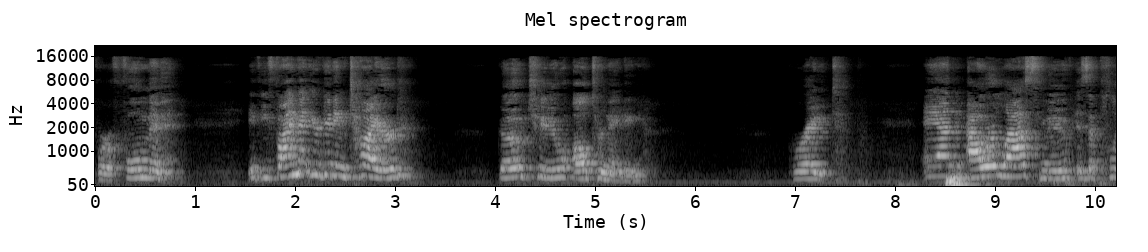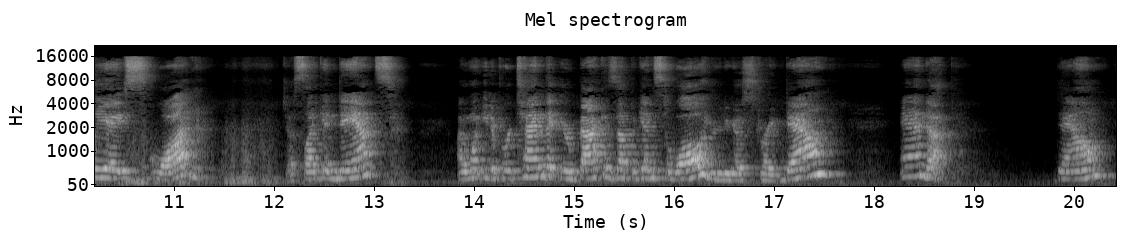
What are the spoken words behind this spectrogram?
for a full minute. If you find that you're getting tired, go to alternating. Great. And our last move is a plie squat. Just like in dance, I want you to pretend that your back is up against a wall. You're gonna go straight down and up, down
